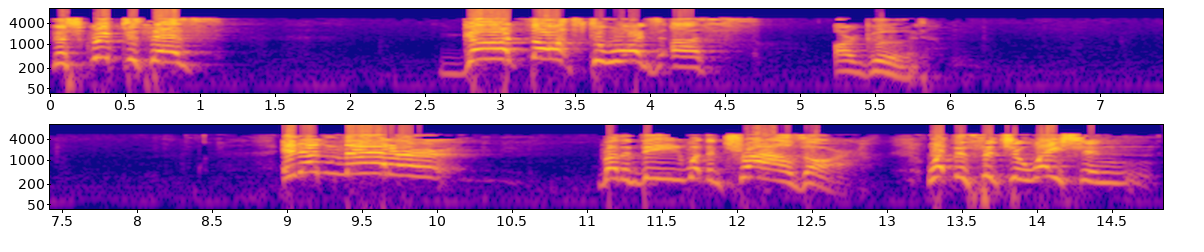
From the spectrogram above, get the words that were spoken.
The scripture says, God's thoughts towards us are good. It doesn't matter, Brother D, what the trials are, what the situation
